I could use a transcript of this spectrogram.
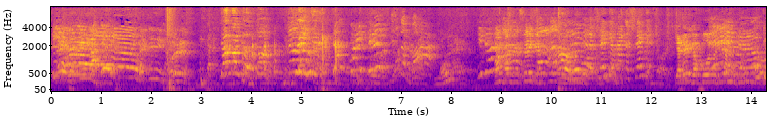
Hey, Ricky. What it is? Yeah, Michael. Come on. Shake it. Come on, you're shaking. Yeah, there you go. Pull it like that. There you go.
